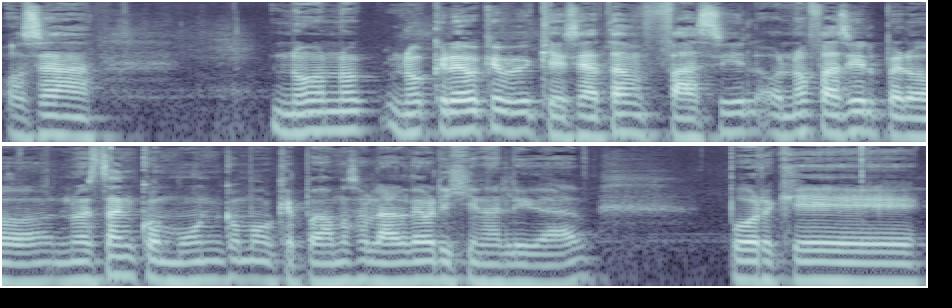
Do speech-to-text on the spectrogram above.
o sea, no, no, no creo que, que sea tan fácil, o no fácil, pero no es tan común como que podamos hablar de originalidad, porque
